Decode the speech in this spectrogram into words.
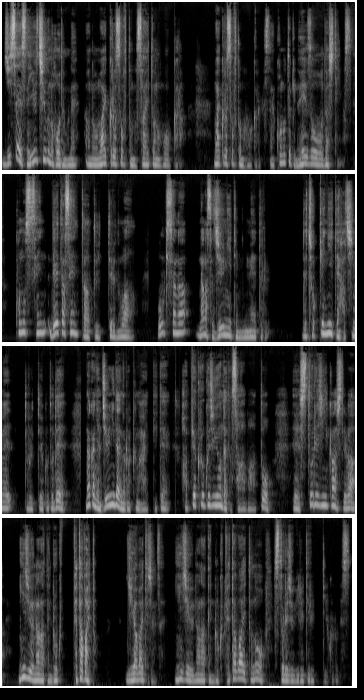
実際ですね、YouTube の方でもね、あの、マイクロソフトのサイトの方から、マイクロソフトの方からですね、この時の映像を出しています。このデータセンターと言ってるのは、大きさが長さ12.2メートル。で、直径2.8メートルっていうことで、中には12台のラックが入っていて、864台のサーバーと、ストレージに関しては27.6ペタバイト。ギガバイトじゃないですか。27.6ペタバイトのストレージを入れてるっていうことです。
